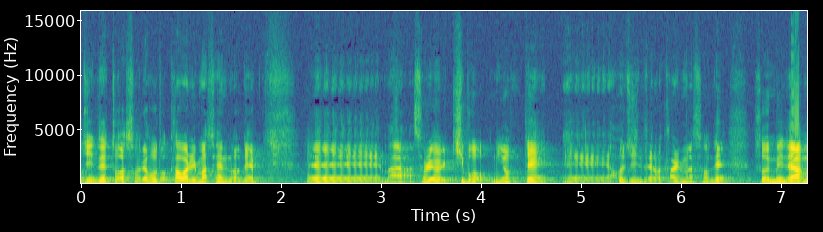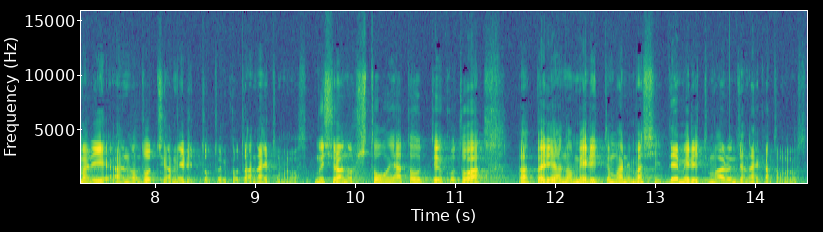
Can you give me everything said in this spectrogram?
人税とはそれほど変わりませんので、えー、まあ、それより規模によって、えー、法人税は変わりますので、そういう意味ではあまりあのどっちがメリットということはないと思います。むしろあの人を雇うということは、やっぱりあのメリットもありますし、デメリットもあるんじゃないかと思います。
